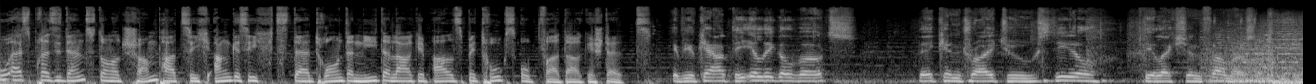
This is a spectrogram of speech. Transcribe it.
US-Präsident Donald Trump hat sich angesichts der drohenden Niederlage als Betrugsopfer dargestellt. If you count the illegal votes, they can try to steal the election from us.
